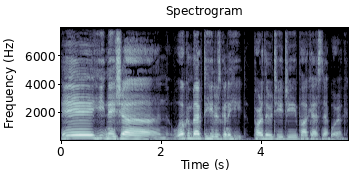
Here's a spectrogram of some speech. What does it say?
Hey, Heat Nation! Welcome back to Heaters Gonna Heat, part of the OTG Podcast Network.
